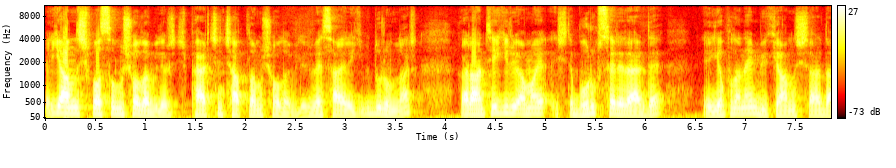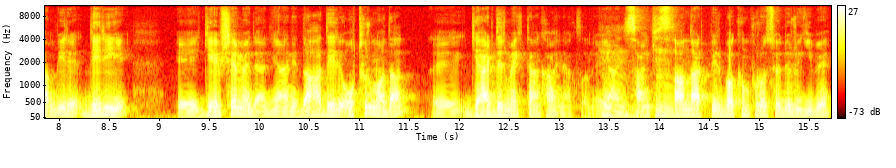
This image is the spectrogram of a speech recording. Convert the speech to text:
E, yanlış basılmış olabilir, perçin çatlamış olabilir vesaire gibi durumlar garantiye giriyor. Ama işte buruk serelerde e, yapılan en büyük yanlışlardan biri deriyi e, gevşemeden yani daha deri oturmadan e, gerdirmekten kaynaklanıyor. Yani sanki standart bir bakım prosedürü gibi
